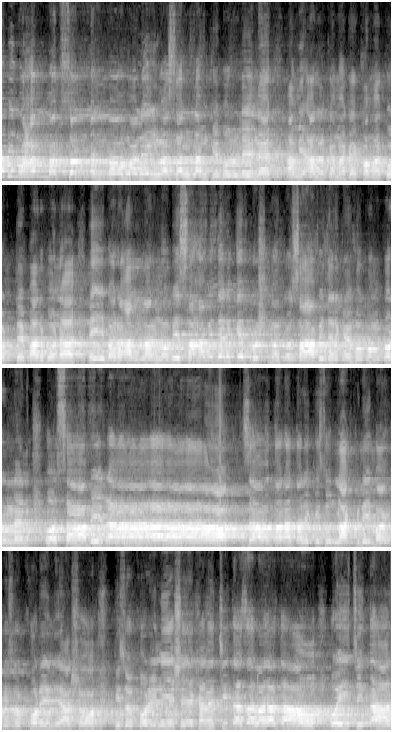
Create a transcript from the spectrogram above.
নবী মুহাম্মদ সাল্লাল্লাহু আলাইহি ওয়াসাল্লামকে বললেন, আমি আলকামাকে ক্ষমা করতে পারব না। এইবার আল্লাহর নবী সাহাবীদেরকে প্রশ্ন সাহাবীদেরকে হুকুম করলেন, ও সাহাবীরা, যাও তাড়াতাড়ি কিছু লাকড়ি বা কিছু খড়ি নিয়ে আসো। কিছু খড়ি নিয়ে এসে এখানে চিতা জ্বালায়া দাও। ওই চিতার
